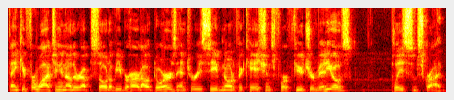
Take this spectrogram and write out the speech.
Thank you for watching another episode of Eberhart Outdoors and to receive notifications for future videos, please subscribe.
